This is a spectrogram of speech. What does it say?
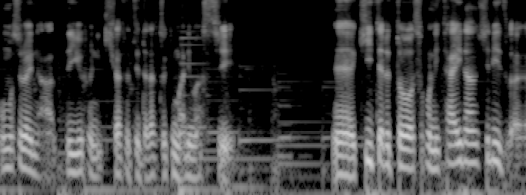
面白いなっていう風に聞かせていただく時もありますし、えー聞いてるとそこに対談シリーズが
